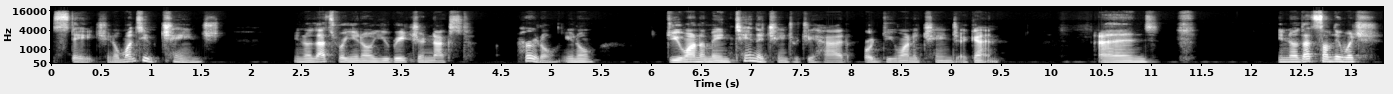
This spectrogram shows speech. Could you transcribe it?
stage, you know, once you've changed, you know, that's where, you know, you reach your next hurdle, you know. Do you want to maintain the change which you had or do you want to change again? And you know, that's something which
